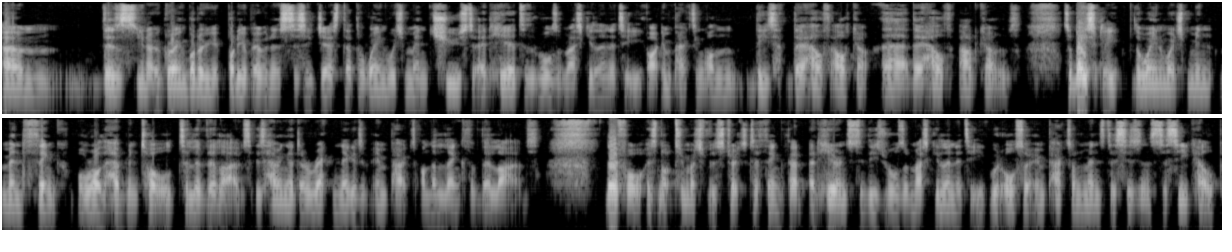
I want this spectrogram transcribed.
Um, there's you know a growing body body of evidence to suggest that the way in which men choose to adhere to the rules of masculinity are impacting on these their health outcome uh, their health outcomes. So basically, the way in which men, men think, or rather have been told, to live their lives is having a direct negative negative impact on the length of their lives. Therefore, it's not too much of a stretch to think that adherence to these rules of masculinity would also impact on men's decisions to seek help,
